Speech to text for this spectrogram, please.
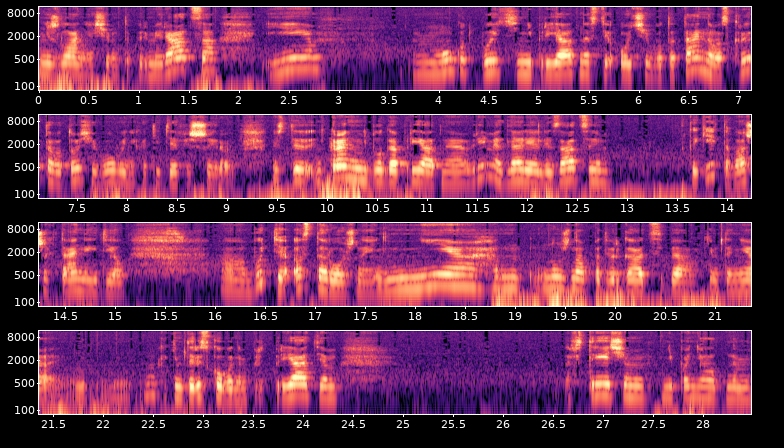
нежелание с чем-то примиряться и могут быть неприятности от чего-то тайного, скрытого, то, чего вы не хотите афишировать. То есть э, крайне неблагоприятное время для реализации каких-то ваших тайных дел. А, будьте осторожны, не нужно подвергать себя каким-то не, ну, каким-то рискованным предприятиям, встречам непонятным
